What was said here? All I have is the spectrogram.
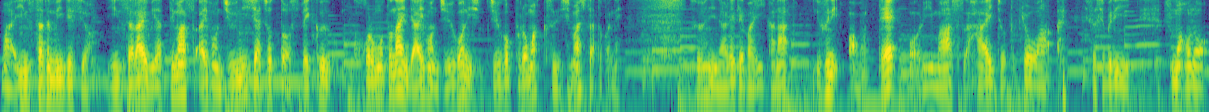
まあインスタでもいいですよ。インスタライブやってます。iPhone12 じゃちょっとスペック心もとないんで iPhone15 に15 Pro Max にしましたとかね。そういう風になれればいいかなというふうに思っております。はいちょっと今日は久しぶりにスマホの、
